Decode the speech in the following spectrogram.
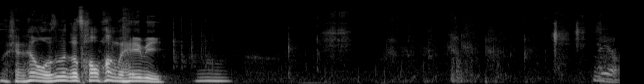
我 想象我是那个超胖的 Heavy。哎呦，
